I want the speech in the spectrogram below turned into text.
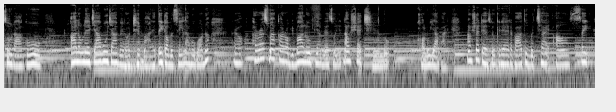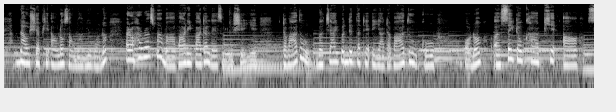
ဆိုတာကိုအားလုံးလည်းကြားဖို့ကြားမယ်တော့ထင်ပါတယ်တိတ်တော့မစိမ့်လာဘူးပေါ့နော်အဲ့တော့ harassment ကတော့မြန်မာလိုပြန်မယ်ဆိုရင်နှောက်ယှက်ခြင်းလို့ခေါ်လို့ရပါတယ်။နှောက်ယှက်တယ်ဆိုကြတဲ့တပားသူမချိုက်အောင်စိတ်အနှောက်ယှက်ဖြစ်အောင်လှုပ်ဆောင်တာမျိုးပေါ့နော်။အဲ့တော့ harassment မှာဘာတွေပါတတ်လဲဆိုလို့ရှိရင် တပားသူမကြိုက်မနစ်သက်တဲ့အရာတပားသူကိုပေါ့နော်စိတ်ဒုက္ခဖြစ်အောင်စ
